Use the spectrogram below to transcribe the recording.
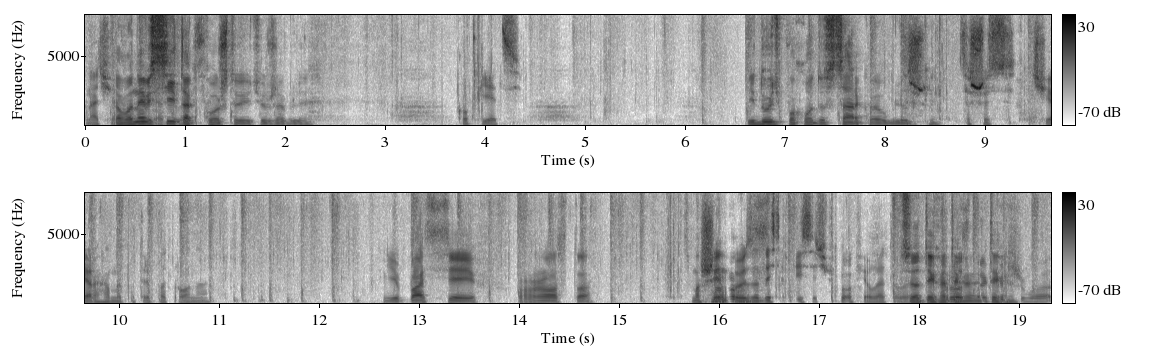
Наче. Та вони я всі так коштують уже, блядь. Коп'єць. Ідуть, походу, з церкви, ублюдки. Це це щось чергами по три патрона. Єбать сейф. Просто. З машинкою за 10 тисяч фіолетовою. Все, тихо, тихо, Просто тихо. кошмар.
